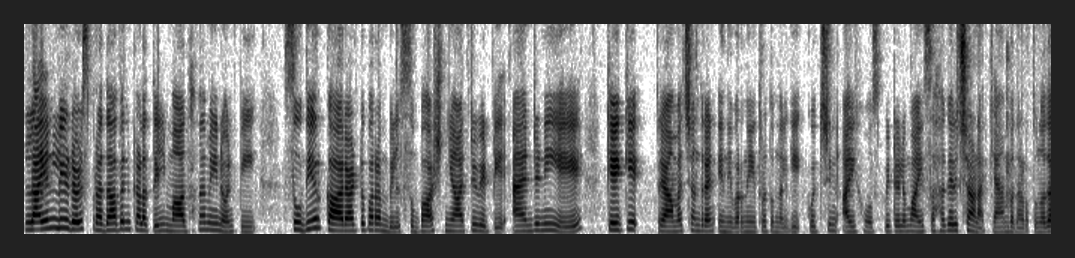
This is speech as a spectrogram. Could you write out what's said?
lion leaders Prathapan Kalathil Madhavamenon P Sudheer Karattuparambil Subhash Njattuvetti Antony A K K Ramachandran എന്നിവർ നേതൃത്വം നൽകി കൊച്ചിൻ ഐ ഹോസ്പിറ്റലുമായി സഹകരിച്ചാണ് ക്യാമ്പ് നടത്തുന്നത്.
